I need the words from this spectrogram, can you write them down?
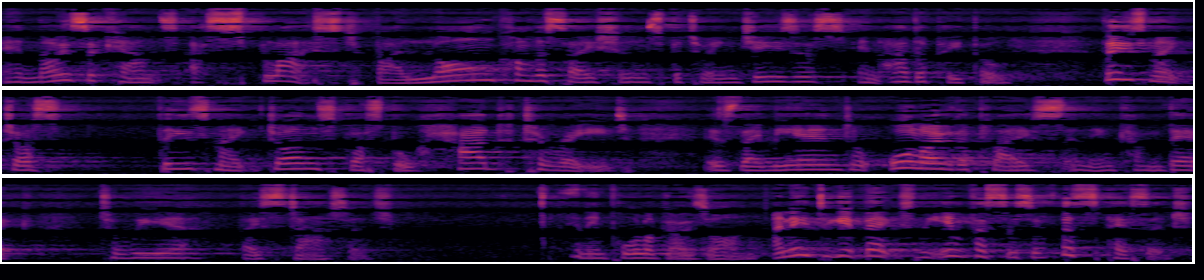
and those accounts are spliced by long conversations between Jesus and other people. These make, these make John's Gospel hard to read as they meander all over the place and then come back to where they started. And then Paula goes on. I need to get back to the emphasis of this passage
